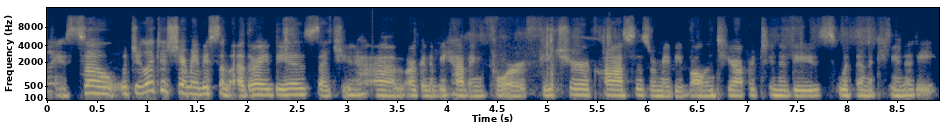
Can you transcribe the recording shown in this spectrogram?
Nice. So, would you like to share maybe some other ideas that you um, are going to be having for future classes or maybe volunteer opportunities within the community?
